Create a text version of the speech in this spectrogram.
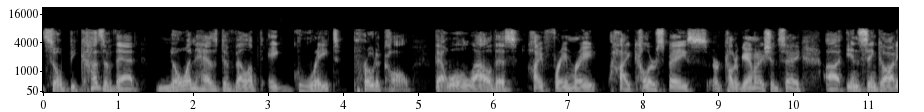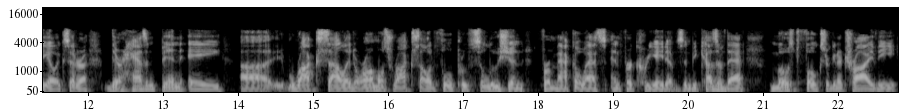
So because of that, no one has developed a great protocol that will allow this high frame rate, high color space, or color gamut, I should say, uh, in sync audio, et cetera. There hasn't been a uh, rock solid or almost rock solid foolproof solution for Mac OS and for creatives. And because of that, most folks are going to try the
